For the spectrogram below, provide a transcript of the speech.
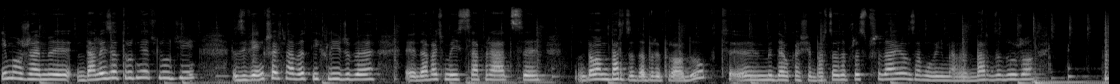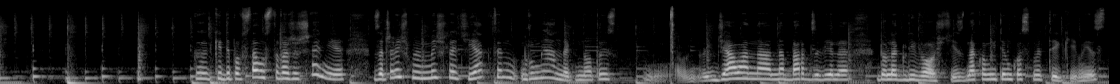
i możemy dalej zatrudniać ludzi, zwiększać nawet ich liczbę, e, dawać miejsca pracy, bo mamy bardzo dobry produkt, e, mydełka się bardzo dobrze sprzedają, zamówień mamy bardzo dużo. Kiedy powstało stowarzyszenie, zaczęliśmy myśleć, jak ten rumianek, no to jest, mm, działa na, na bardzo wiele dolegliwości, znakomitym kosmetykiem, jest,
